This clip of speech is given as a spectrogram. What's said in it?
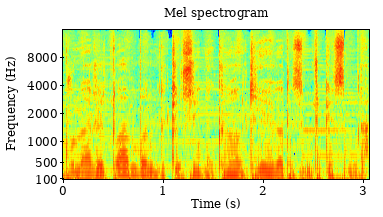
문화를 또 한번 느낄 수 있는 그런 기회가 됐으면 좋겠습니다.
